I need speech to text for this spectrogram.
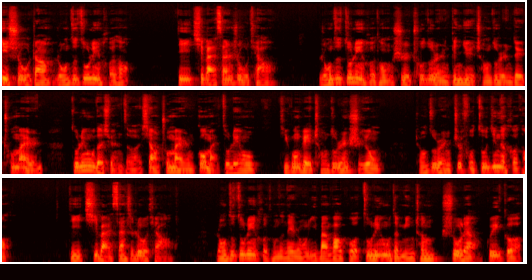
第十五章融资租赁合同第七百三十五条，融资租赁合同是出租人根据承租人对出卖人租赁物的选择，向出卖人购买租赁物，提供给承租人使用，承租人支付租金的合同。第七百三十六条，融资租赁合同的内容一般包括租赁物的名称、数量、规格、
